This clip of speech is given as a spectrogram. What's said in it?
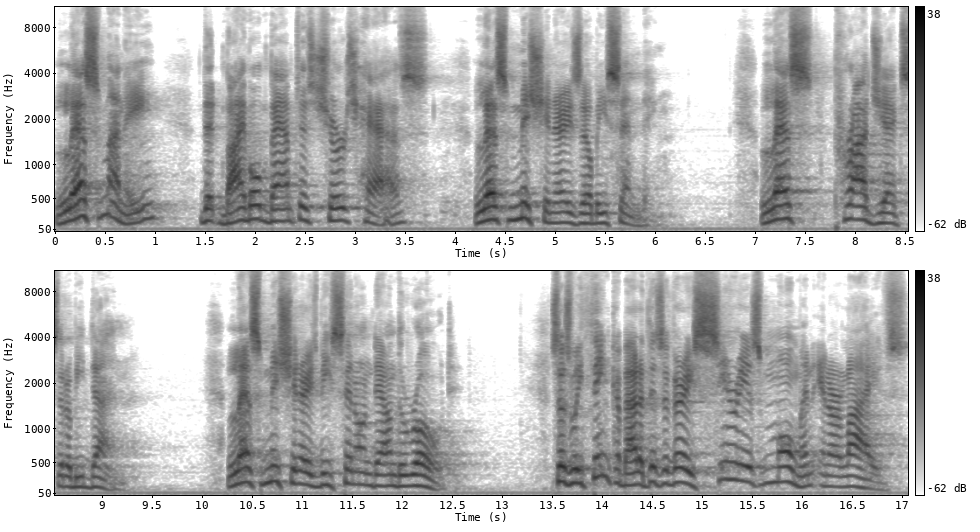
Less money that Bible Baptist Church has, less missionaries they'll be sending, less projects that'll be done, less missionaries be sent on down the road. So, as we think about it, this is a very serious moment in our lives.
